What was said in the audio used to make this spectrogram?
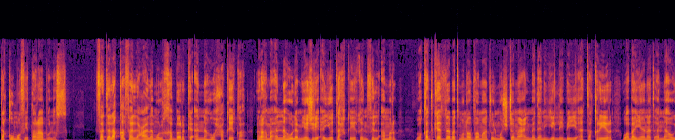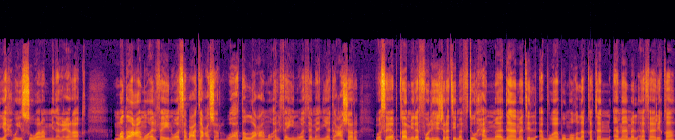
تقوم في طرابلس. فتلقف العالم الخبر كأنه حقيقة رغم أنه لم يجري أي تحقيق في الأمر وقد كذبت منظمات المجتمع المدني الليبي التقرير وبينت أنه يحوي صورا من العراق. مضى عام 2017 وأطل عام 2018 وسيبقى ملف الهجرة مفتوحا ما دامت الأبواب مغلقة أمام الأفارقة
